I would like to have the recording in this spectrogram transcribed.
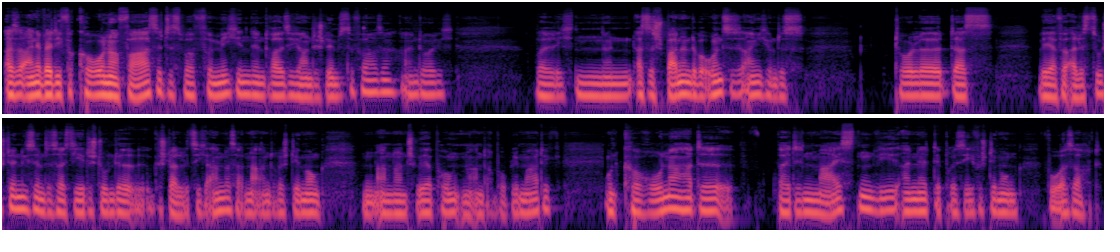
Also eine wäre die Corona-Phase, das war für mich in den 30 Jahren die schlimmste Phase, eindeutig. Weil ich, also das Spannende bei uns ist eigentlich und das Tolle, dass wer für alles zuständig sind. Das heißt, jede Stunde gestaltet sich anders, hat eine andere Stimmung, einen anderen Schwerpunkt, eine andere Problematik. Und Corona hatte bei den meisten wie eine depressive Stimmung verursacht.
